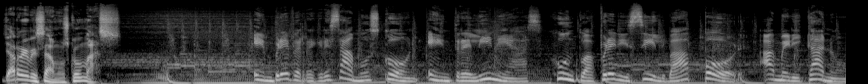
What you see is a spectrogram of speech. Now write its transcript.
Ya regresamos con más. En breve regresamos con Entre líneas, junto a Freddy Silva por Americano.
